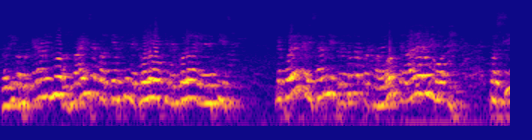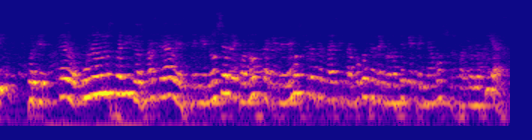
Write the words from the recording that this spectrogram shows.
Lo digo porque ahora mismo os vais a cualquier ginecólogo o ginecóloga y le decís, ¿me puedes revisar mi próstata, por favor? Te va a dar un... Pues sí, porque claro, uno de los peligros más graves de que no se reconozca que tenemos próstata es que tampoco se reconoce que tengamos sus patologías.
